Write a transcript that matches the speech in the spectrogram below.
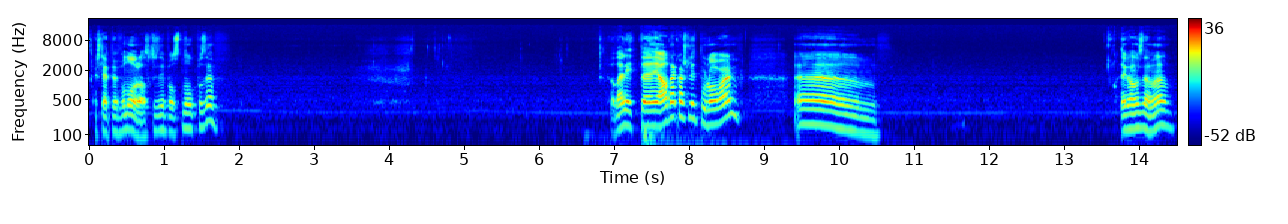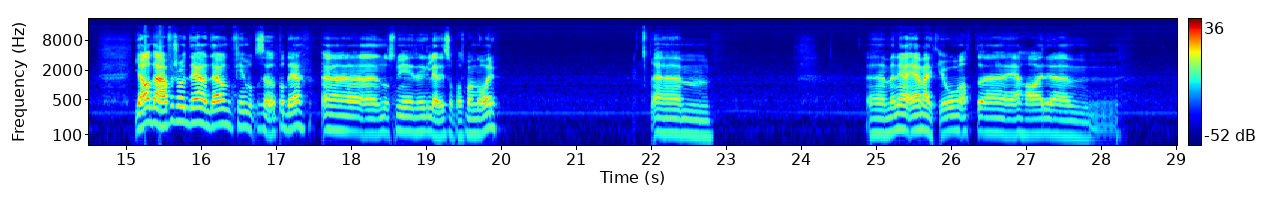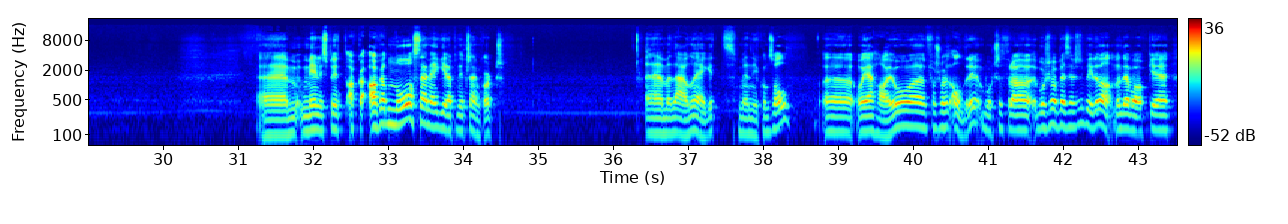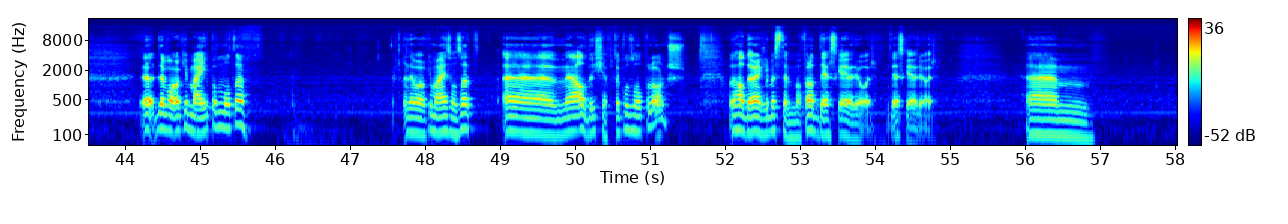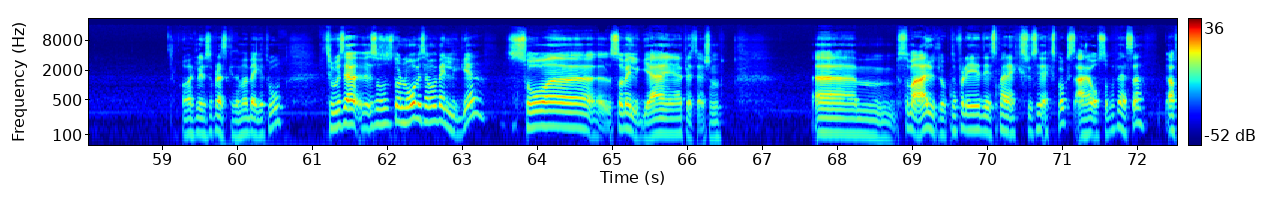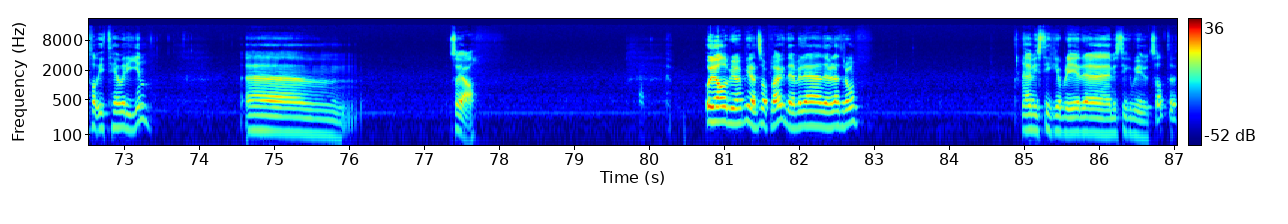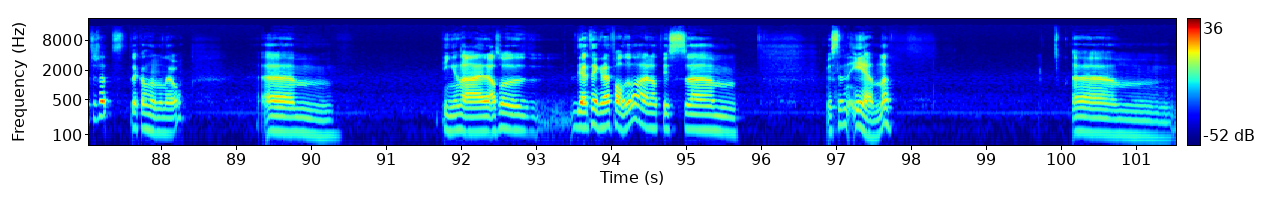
Slipper å få en overraskelse i posten, holdt på å si. Ja, det er litt Ja, det er kanskje litt porno over den. Uh, det kan jo stemme. Ja, det er for så vidt det. Det er jo en fin måte å se det på, det. Uh, noe som gir glede i såpass mange år. Um, uh, men jeg, jeg, merker jo at jeg har mer lyst på nytt Akkur Akkurat nå så er jeg mer gira på nytt skjermkort. Men det er jo noe eget med en ny konsoll. og jeg har jo for så vidt aldri, bortsett fra, bortsett fra PlayStation 4, da, men det var jo ikke Eh, det var jo ikke meg, på en måte. Det var jo ikke meg, sånn sett. Eh, men jeg har aldri kjøpt en konsoll på launch. Og det hadde jeg jo egentlig bestemt meg for at det skal jeg gjøre i år. Det skal jeg gjøre i år. Um, og egentlig lyst til å fleske det med begge to. Jeg tror hvis jeg, Sånn som det står nå, hvis jeg må velge, så, så velger jeg PlayStation. Um, som er utelukkende fordi de som er eksklusiv Xbox, er jo også på PC. Iallfall i teorien. Um, så ja. Og ja, det blir nok begrenset opplag. Det vil jeg, det vil jeg tro. Eh, hvis, det ikke blir, eh, hvis det ikke blir utsatt, rett og slett. Det kan hende, det òg. Um, ehm, ingen er Altså, det jeg tenker er farlig, da, er at hvis um, Hvis den ene um,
